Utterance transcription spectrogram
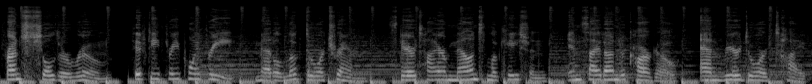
front shoulder room, 53.3, metal look door trim, spare tire mount location, inside undercargo, and rear door type,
